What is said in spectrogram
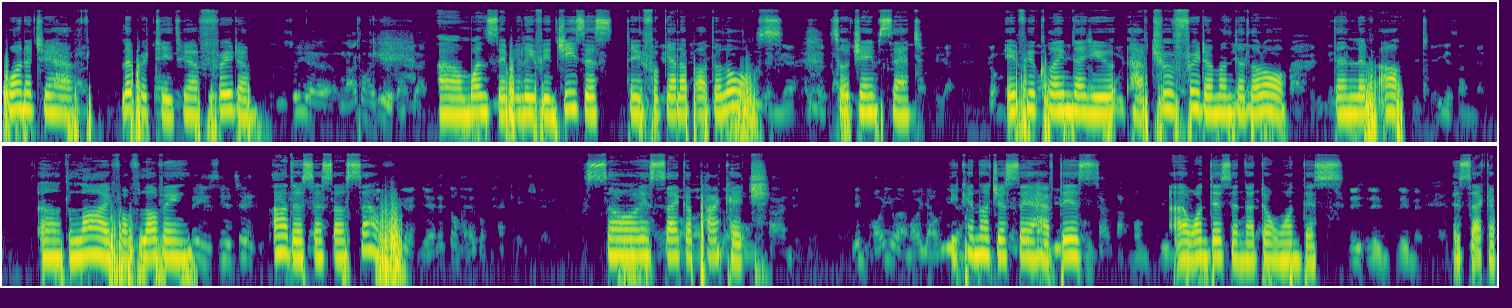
wanted to have liberty, to have freedom. Um, once they believe in Jesus, they forget about the laws. So James said, if you claim that you have true freedom under the law, then live out uh, the life of loving others as ourselves. So it's like a package. You cannot just say, I have this, I want this, and I don't want this. It's like a,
